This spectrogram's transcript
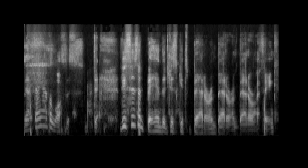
man, they- haven't lost this. This is a band that just gets better and better and better. I think.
